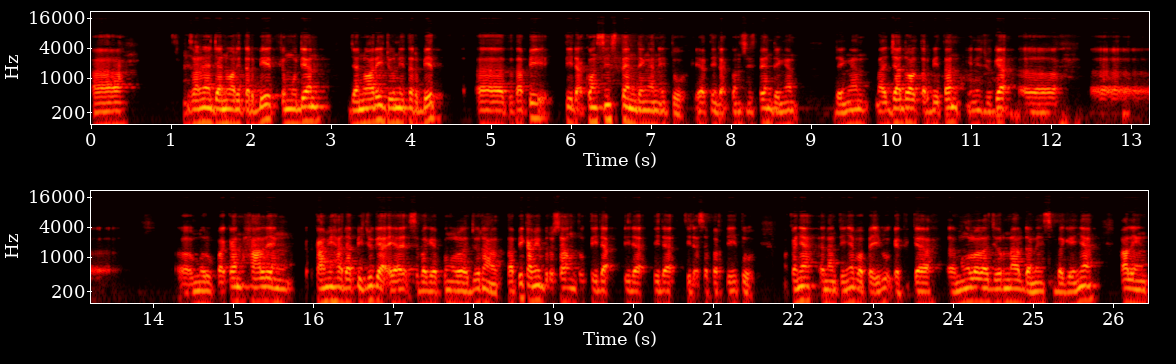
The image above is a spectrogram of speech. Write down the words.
uh, misalnya Januari terbit kemudian Januari Juni terbit uh, tetapi tidak konsisten dengan itu ya tidak konsisten dengan dengan jadwal terbitan. Ini juga uh, uh, uh, merupakan hal yang kami hadapi juga ya sebagai pengelola jurnal. Tapi kami berusaha untuk tidak tidak tidak tidak seperti itu. Makanya nantinya Bapak Ibu ketika uh, mengelola jurnal dan lain sebagainya, hal yang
